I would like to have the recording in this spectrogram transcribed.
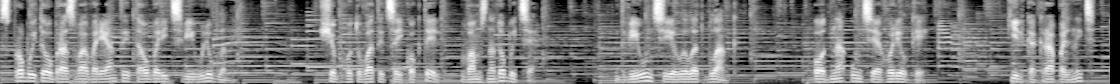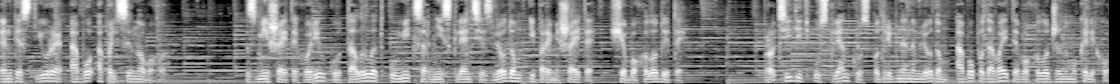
Спробуйте образва варіанти та оберіть свій улюблений. Щоб готувати цей коктейль, вам знадобиться 2 унції лилет бланк, 1 унція горілки, кілька крапельниць енгестюре або апельсинового. Змішайте горілку та лилет у міксерній склянці з льодом і перемішайте, щоб охолодити. Процідіть у склянку з подрібненим льодом або подавайте в охолодженому келіху,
